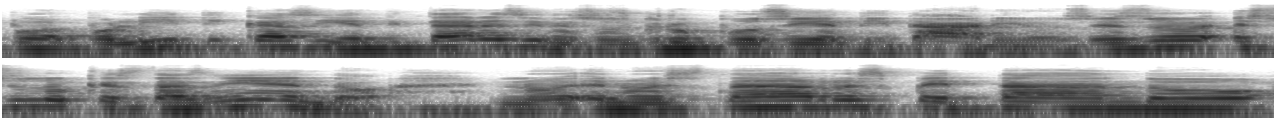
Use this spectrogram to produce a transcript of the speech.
políticas identitarias, en esos grupos identitarios, eso, eso es lo que está haciendo, no, no está respetando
